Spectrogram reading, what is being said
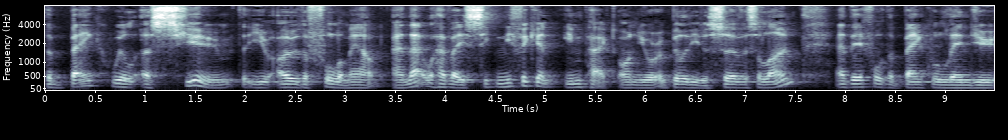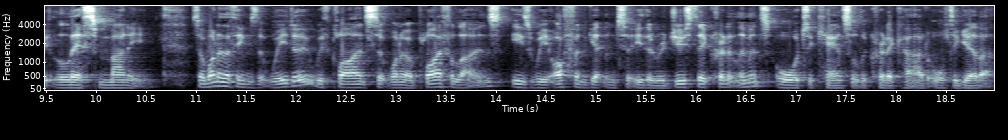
the bank will assume that you owe the full amount, and that will have a significant impact on your ability to service a loan, and therefore the bank will lend you less money. So, one of the things that we do with clients that want to apply for loans is we often get them to either reduce their credit limits or to cancel the credit card altogether.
